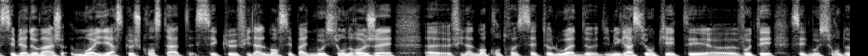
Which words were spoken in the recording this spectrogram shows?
c'est bien dommage. Moi hier, ce que je constate, c'est que finalement, c'est pas une motion de rejet euh, finalement contre cette loi d'immigration qui a été euh, votée, c'est une motion de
